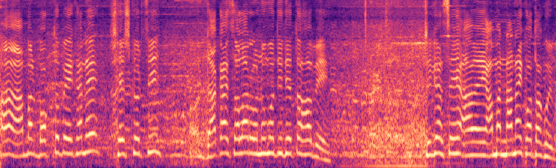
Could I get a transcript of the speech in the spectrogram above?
হ্যাঁ আমার বক্তব্য এখানে শেষ করছি। ঢাকায় চলার অনুমতি দিতে হবে। ঠিক আছে আমার নানায় কথা কইব।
